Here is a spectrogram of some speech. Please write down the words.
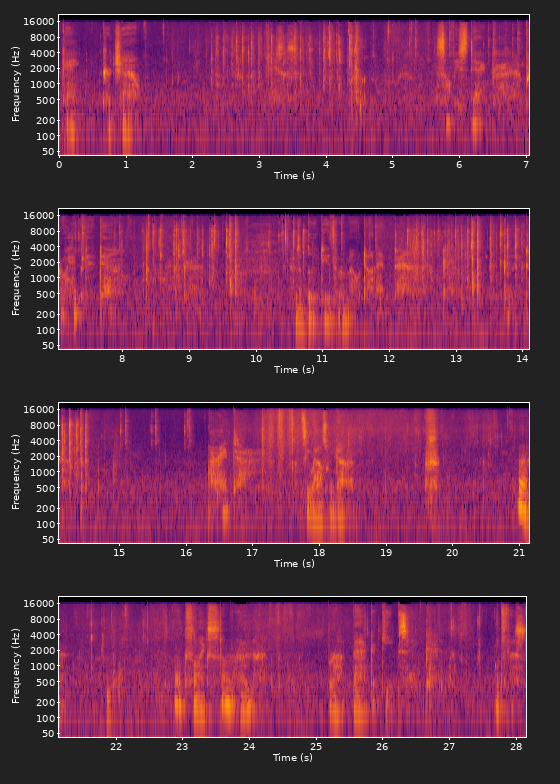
Okay? Kerchow. Jesus. Selfie stick. Prohibited. Okay. A Bluetooth remote on it. Okay. Good. Alright. Let's see what else we got. Hmm. Looks like someone brought back a keepsake. What's this?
